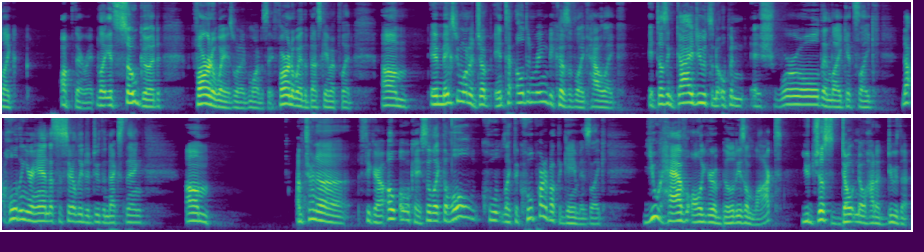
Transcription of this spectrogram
like up there, right? Like it's so good. Far and away is what I want to say. Far and away the best game I played. Um it makes me want to jump into Elden Ring because of like how like it doesn't guide you. It's an open-ish world and like it's like not holding your hand necessarily to do the next thing. Um I'm trying to figure out. Oh, oh, okay. So like the whole cool, like the cool part about the game is like you have all your abilities unlocked. You just don't know how to do them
